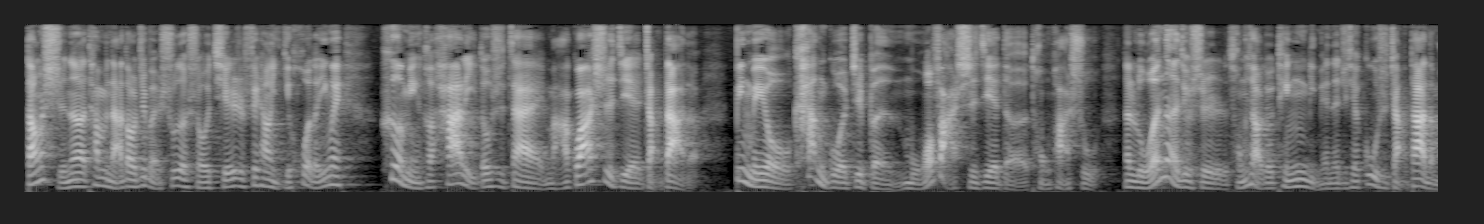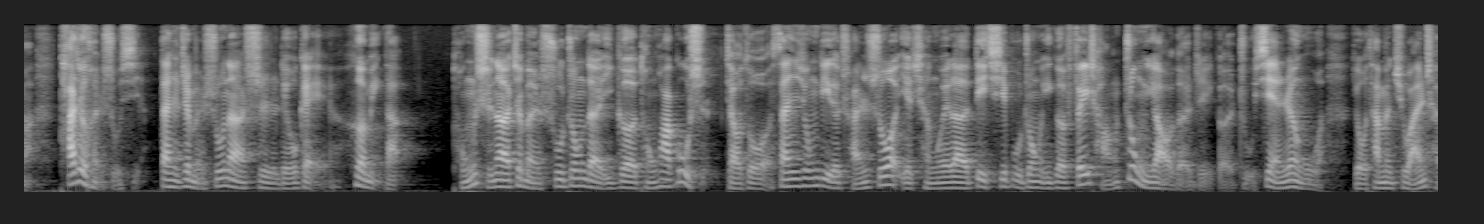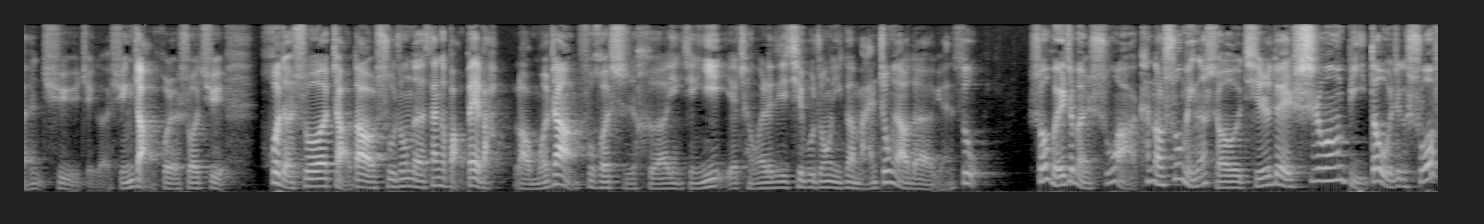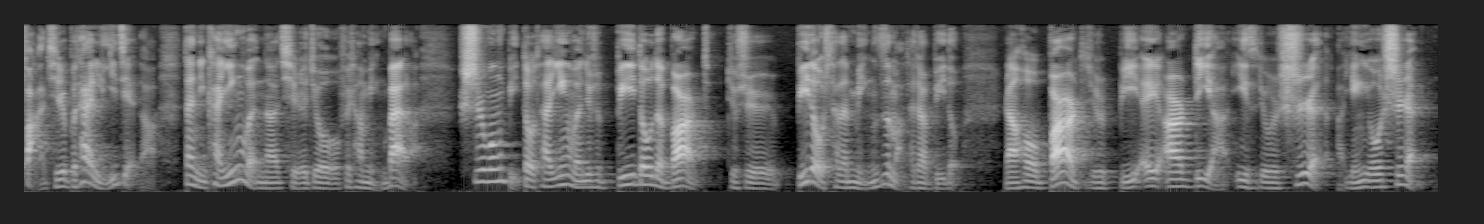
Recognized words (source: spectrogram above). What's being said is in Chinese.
当时呢，他们拿到这本书的时候，其实是非常疑惑的，因为赫敏和哈利都是在麻瓜世界长大的，并没有看过这本魔法世界的童话书。那罗恩呢，就是从小就听里面的这些故事长大的嘛，他就很熟悉。但是这本书呢是留给赫敏的。同时呢，这本书中的一个童话故事叫做《三兄弟的传说》，也成为了第七部中一个非常重要的这个主线任务，由他们去完成，去这个寻找，或者说去，或者说找到书中的三个宝贝吧。老魔杖、复活石和隐形衣也成为了第七部中一个蛮重要的元素。说回这本书啊，看到书名的时候，其实对诗翁比斗这个说法其实不太理解的。但你看英文呢，其实就非常明白了。诗翁比斗，它的英文就是 Beedle the Bard，就是 Beedle 是它的名字嘛，它叫 Beedle。然后 Bard 就是 B A R D 啊，意思就是诗人啊，吟游诗人。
